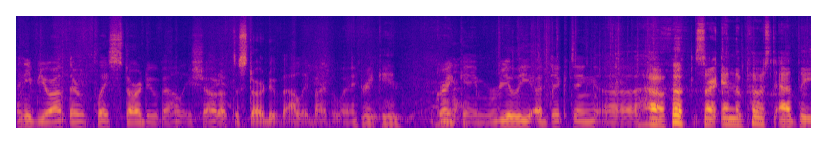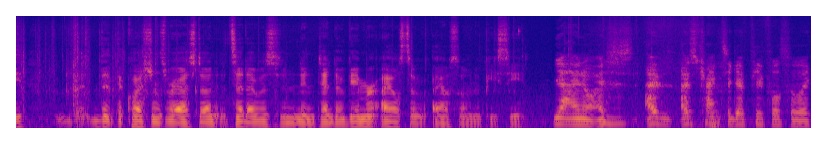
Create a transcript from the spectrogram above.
any of you out there who play Stardew Valley, shout out to Stardew Valley, by the way. great game. Great game, really addicting. Uh, Oh, sorry. In the post at the, the the questions were asked on, it said I was a Nintendo gamer. I also I also own a PC. Yeah, I know. I just I, I was trying to get people to like,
